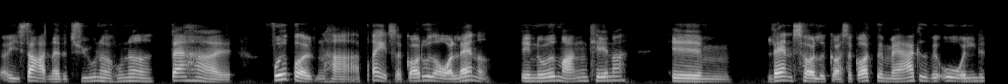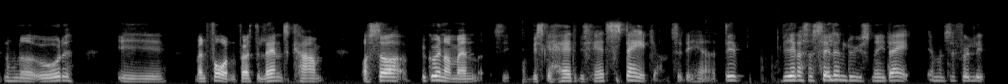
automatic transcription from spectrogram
og i starten af det 20. århundrede, der har øh, fodbolden har bredt sig godt ud over landet. Det er noget, mange kender. Øhm, landsholdet gør sig godt bemærket ved OL 1908. Øh, man får den første landskamp, og så begynder man at sige, at vi skal have et, vi skal have et stadion til det her. Det virker så selvindlysende i dag. Jamen selvfølgelig,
